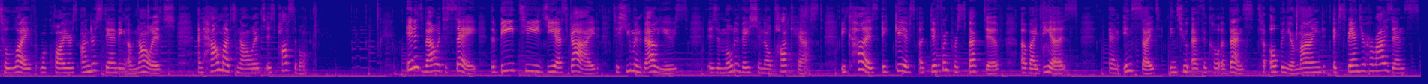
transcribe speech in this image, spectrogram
to life requires understanding of knowledge and how much knowledge is possible. It is valid to say the BTGS Guide to Human Values is a motivational podcast because it gives a different perspective of ideas and insight into ethical events to open your mind, expand your horizons,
